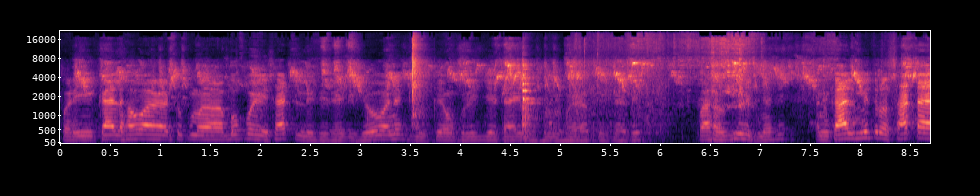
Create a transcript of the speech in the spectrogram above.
પણ એ કાલ હવા ટૂંકમાં બપોરે સાચી લીધી હતી. જોવા નથી ગયું કેવું રિઝલ્ટ આવ્યું. શું હોય હકીકતથી પાછો ગયો જ નથી. અને કાલ મિત્રો સાટા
